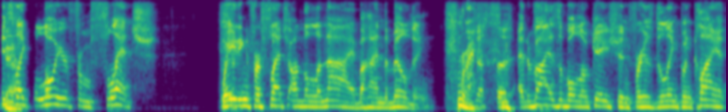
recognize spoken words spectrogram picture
It's yeah. like the lawyer from Fletch waiting for Fletch on the lanai behind the building. Right. Just an advisable location for his delinquent client.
